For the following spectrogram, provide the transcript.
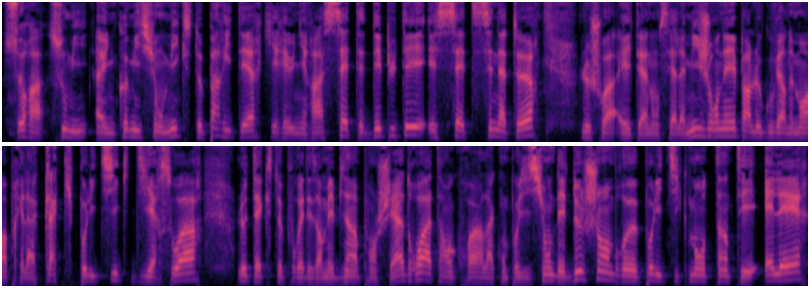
sera soumis à une commission mixte paritaire qui réunira sept députés et sept sénateurs. Le choix a été annoncé à la mi-journée par le gouvernement après la claque politique d'hier soir. Le texte pourrait désormais bien pencher à droite, à en croire la composition des deux chambres politiquement teintées LR.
